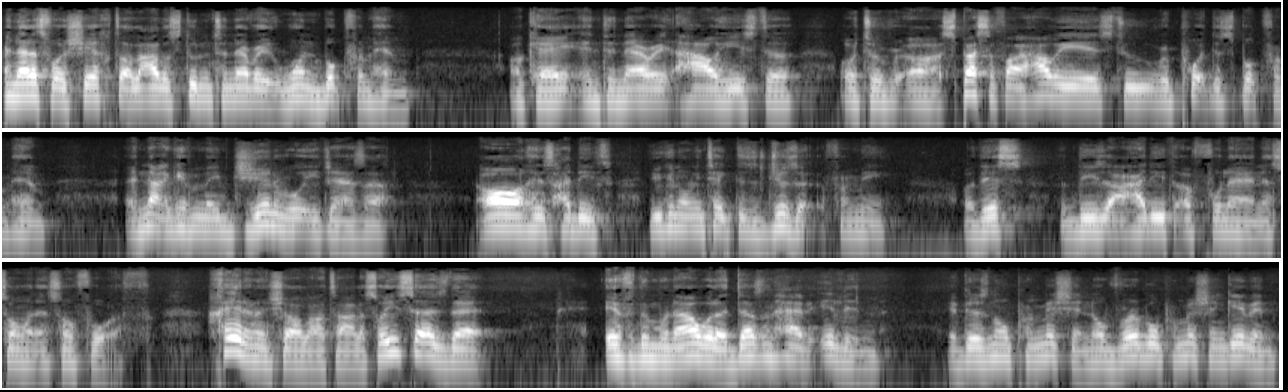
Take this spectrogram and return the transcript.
and that is for a sheikh to allow the student to narrate one book from him. Okay, and to narrate how he's to or to uh, specify how he is to report this book from him, and not give him a general ijaza. All his hadiths, you can only take this juz'a from me, or this, these are hadith of fulan, and so on and so forth. Khairan inshallah ta'ala. So he says that if the munawala doesn't have idhin, if there's no permission, no verbal permission given,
